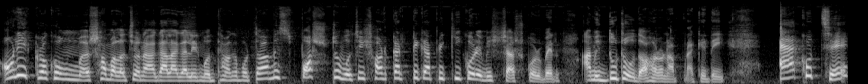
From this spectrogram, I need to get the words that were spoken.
অনেক রকম সমালোচনা, গালাগালির মধ্যে আমাকে পড়তে আমি স্পষ্ট বলছি সরকারটিকে আপনি কি করে বিশ্বাস করবেন? আমি দুটো উদাহরণ আপনাকে দেই। এক হচ্ছে,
